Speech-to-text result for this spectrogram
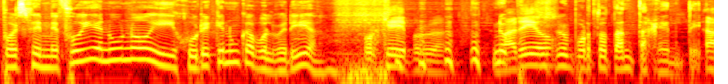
Pues eh, me fui en uno y juré que nunca volvería. ¿Por qué? Por No mareo. soporto tanta gente. Ah,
